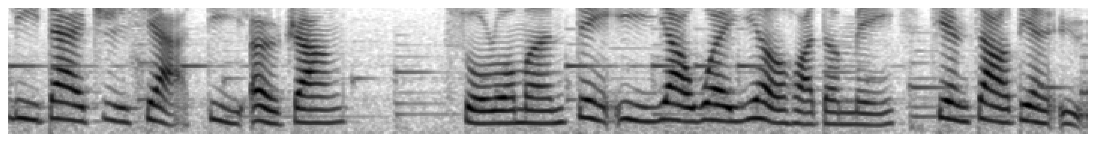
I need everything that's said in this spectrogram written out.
历代志下》第二章。所罗门定义要为耶和华的名建造殿宇，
